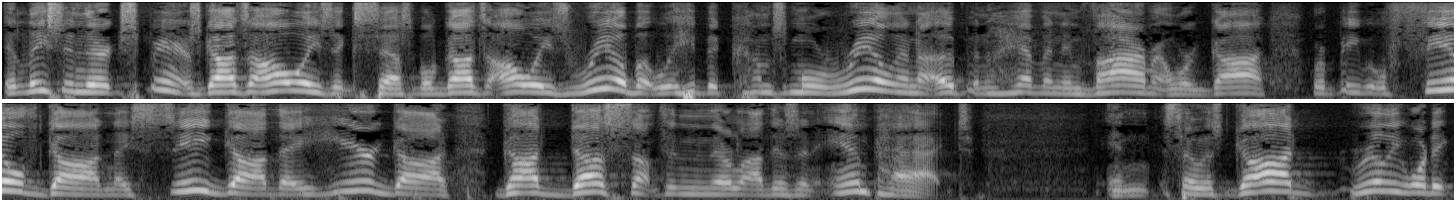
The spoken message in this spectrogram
at least in their experience, God's always accessible. God's always real, but He becomes more real in an open heaven environment where God, where people feel God and they see God, they hear God. God does something in their life. There's an impact. And so it's God really what it,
